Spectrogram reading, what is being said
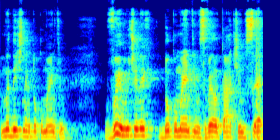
медичних документів, вилучених документів з ВЛК чи МСЕК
